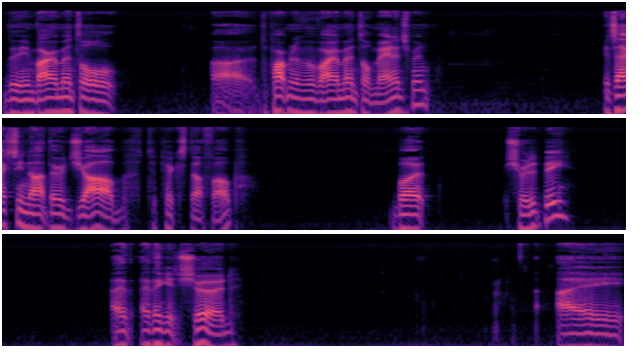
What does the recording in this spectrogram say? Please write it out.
The environmental uh, Department of Environmental Management it's actually not their job to pick stuff up. But should it be? I, I think it should. I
